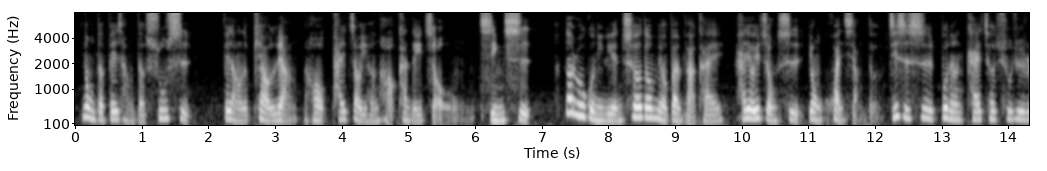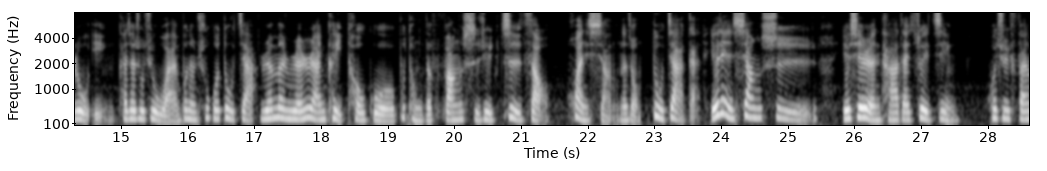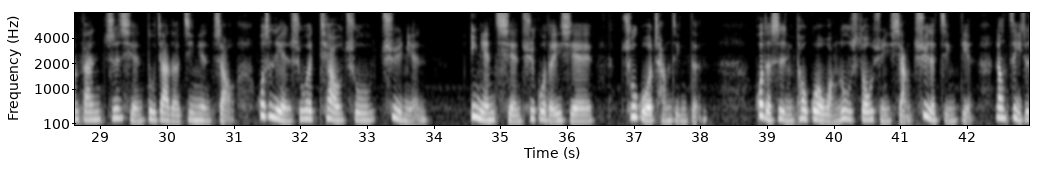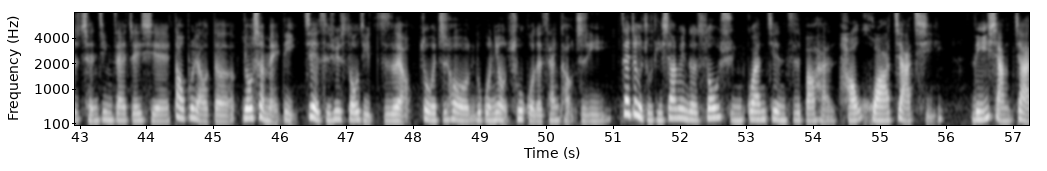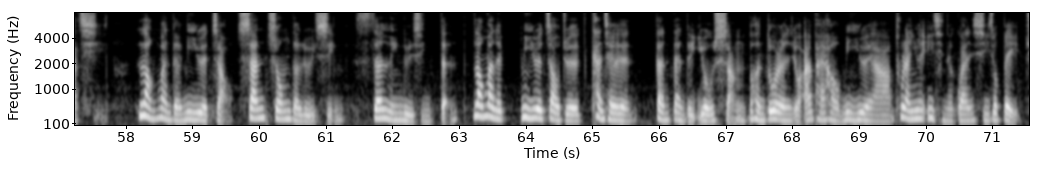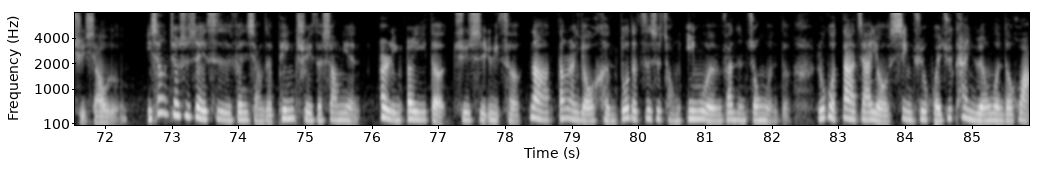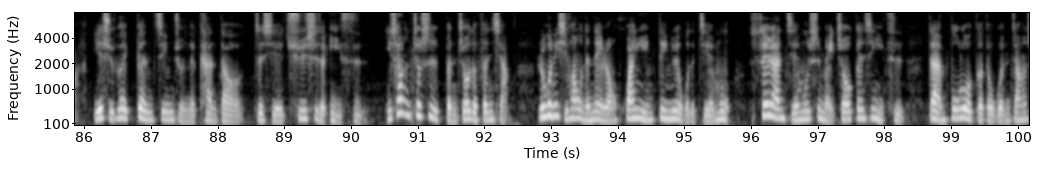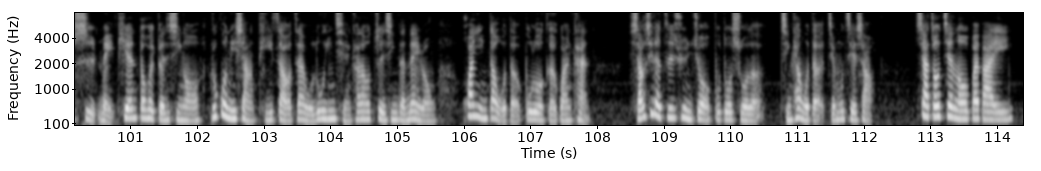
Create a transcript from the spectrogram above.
弄得非常的舒适。非常的漂亮，然后拍照也很好看的一种形式。那如果你连车都没有办法开，还有一种是用幻想的，即使是不能开车出去露营、开车出去玩，不能出国度假，人们仍然可以透过不同的方式去制造幻想那种度假感，有点像是有些人他在最近。会去翻翻之前度假的纪念照，或是脸书会跳出去年、一年前去过的一些出国场景等，或者是你透过网络搜寻想去的景点，让自己就是沉浸在这些到不了的优胜美地，借此去搜集资料，作为之后如果你有出国的参考之一。在这个主题下面的搜寻关键字包含豪华假期、理想假期。浪漫的蜜月照、山中的旅行、森林旅行等浪漫的蜜月照，觉得看起来有点淡淡的忧伤。有很多人有安排好蜜月啊，突然因为疫情的关系就被取消了。以上就是这一次分享的 Pinterest 上面。二零二一的趋势预测，那当然有很多的字是从英文翻成中文的。如果大家有兴趣回去看原文的话，也许会更精准的看到这些趋势的意思。以上就是本周的分享。如果你喜欢我的内容，欢迎订阅我的节目。虽然节目是每周更新一次。但部落格的文章是每天都会更新哦。如果你想提早在我录音前看到最新的内容，欢迎到我的部落格观看。详细的资讯就不多说了，请看我的节目介绍。下周见喽，拜拜。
